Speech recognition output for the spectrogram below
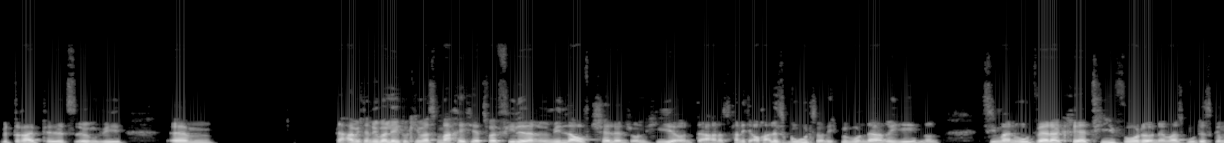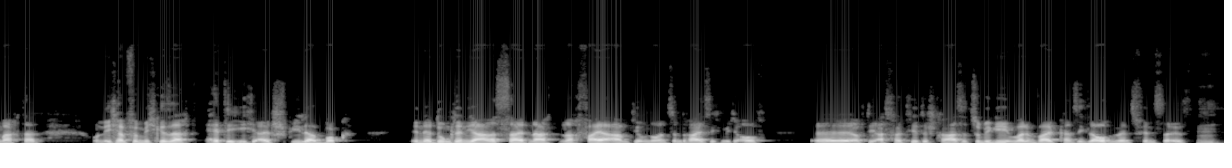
mit drei Pilz irgendwie. Ähm, da habe ich dann überlegt, okay, was mache ich jetzt? Weil viele dann irgendwie Lauf-Challenge und hier und da. Das fand ich auch alles gut und ich bewundere jeden und zieh meinen Hut, wer da kreativ wurde und was Gutes gemacht hat. Und ich habe für mich gesagt, hätte ich als Spieler Bock, in der dunklen Jahreszeit nach, nach Feierabend hier um 19.30 Uhr mich auf, äh, auf die asphaltierte Straße zu begeben, weil im Wald kann es nicht laufen, wenn es finster ist. Hm.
